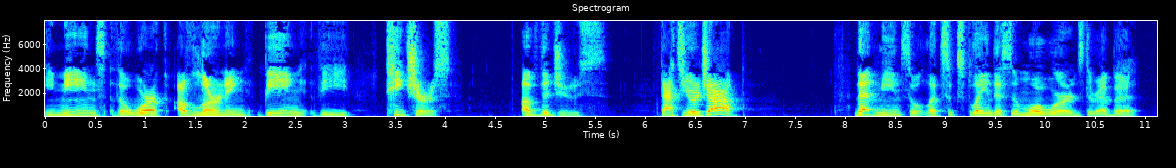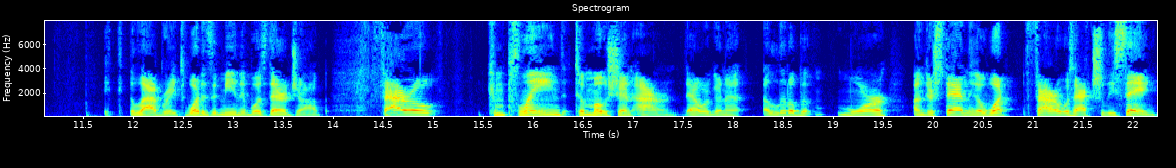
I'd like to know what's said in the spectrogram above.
He means the work of learning, being the teachers of the Jews. That's your job. That means, so let's explain this in more words. The Rebbe elaborates what does it mean it was their job. Pharaoh complained to Moshe and Aaron. Now we're going to a little bit more understanding of what Pharaoh was actually saying.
